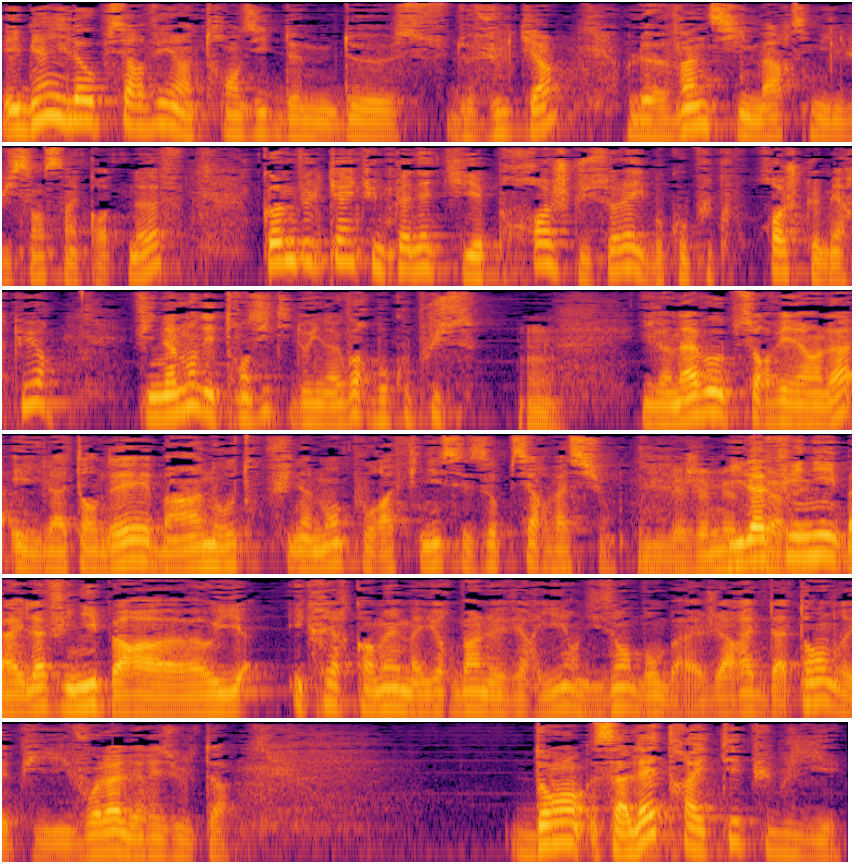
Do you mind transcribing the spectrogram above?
Eh bien, il a observé un transit de, de, de Vulcain le 26 mars 1859. Comme Vulcain est une planète qui est proche du Soleil, beaucoup plus proche que Mercure, finalement, des transits, il doit y en avoir beaucoup plus. Hum. Il en avait observé un là et il attendait ben, un autre finalement pour affiner ses observations. Il l'a jamais Il a fini, bah, il a fini par euh, écrire quand même à Urbain Le Verrier en disant bon bah j'arrête d'attendre et puis voilà les résultats. Dans sa lettre a été publiée.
